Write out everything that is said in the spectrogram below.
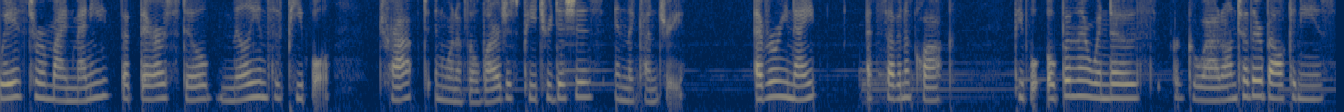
ways to remind many that there are still millions of people trapped in one of the largest petri dishes in the country. Every night at 7 o'clock, people open their windows or go out onto their balconies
